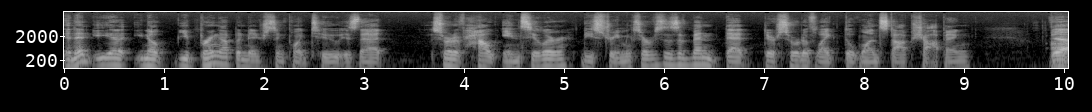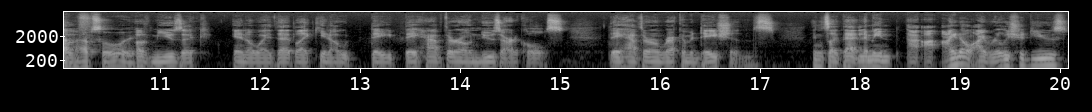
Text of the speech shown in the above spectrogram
and then yeah, you know, you bring up an interesting point too, is that sort of how insular these streaming services have been. That they're sort of like the one-stop shopping Yeah, of- absolutely. of music in a way that like you know they they have their own news articles they have their own recommendations things like that and i mean i, I know i really should use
